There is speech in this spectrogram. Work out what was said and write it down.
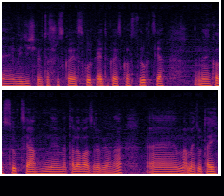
E, Jak widzicie, to wszystko jest skórka i tylko jest konstrukcja, konstrukcja metalowa zrobiona. Mamy tutaj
